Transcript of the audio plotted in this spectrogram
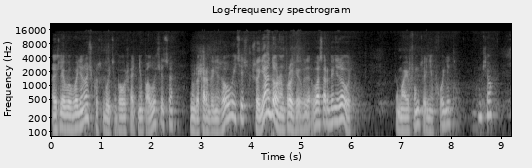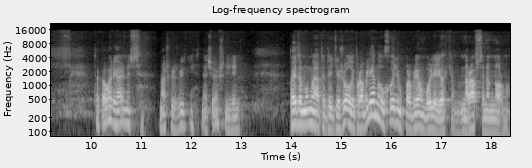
А если вы в одиночку будете повышать, не получится. Ну так организовывайтесь. Что я должен против вас организовывать? В мои функции не входит. И все. Такова реальность нашей жизни на сегодняшний день. Поэтому мы от этой тяжелой проблемы уходим к проблемам более легким, нравственным нормам.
